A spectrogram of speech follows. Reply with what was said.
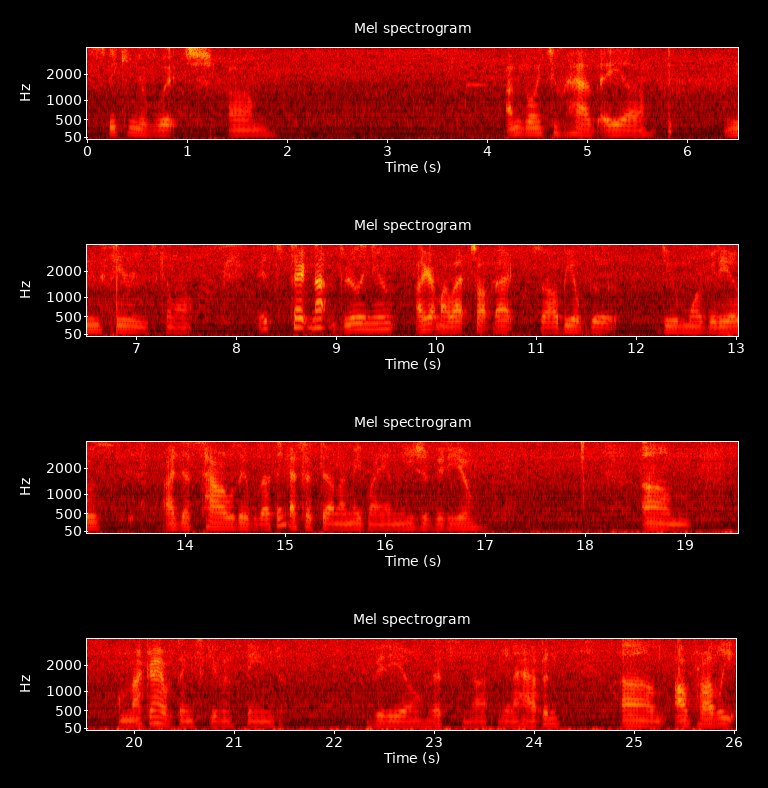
Speaking of which, um, I'm going to have a uh, new series come out. It's not really new. I got my laptop back, so I'll be able to do more videos. I just how I was able to. I think I sat down I made my amnesia video. Um, I'm not gonna have a Thanksgiving themed video. That's not gonna happen. Um, I'll probably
